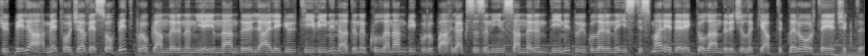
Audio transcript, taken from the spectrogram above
Cübbeli Ahmet Hoca ve sohbet programlarının yayınlandığı Lalegül TV'nin adını kullanan bir grup ahlaksızın insanların dini duygularını istismar ederek dolandırıcılık yaptıkları ortaya çıktı.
